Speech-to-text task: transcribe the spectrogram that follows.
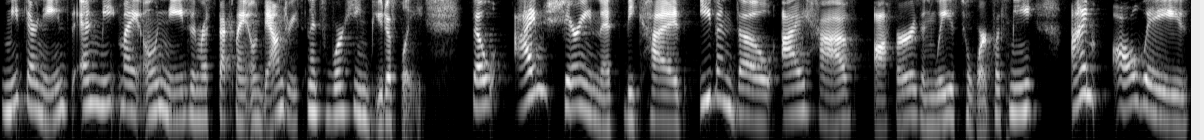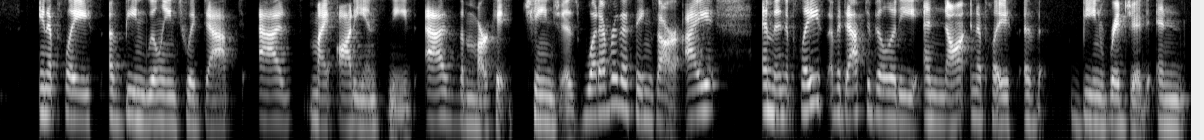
meet their needs and meet my own needs and respect my own boundaries. And it's working beautifully. So I'm sharing this because even though I have offers and ways to work with me, I'm always in a place of being willing to adapt as my audience needs, as the market changes, whatever the things are. I am in a place of adaptability and not in a place of being rigid and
